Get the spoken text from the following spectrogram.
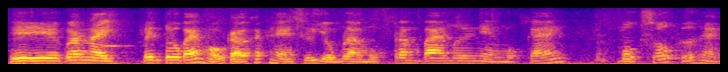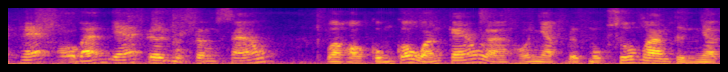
Thì van này, bên tôi bán hỗ trợ khách hàng sử dụng là 130.000 một cái. Một số cửa hàng khác họ bán giá trên 160 và họ cũng có quảng cáo là họ nhập được một số van từ Nhật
